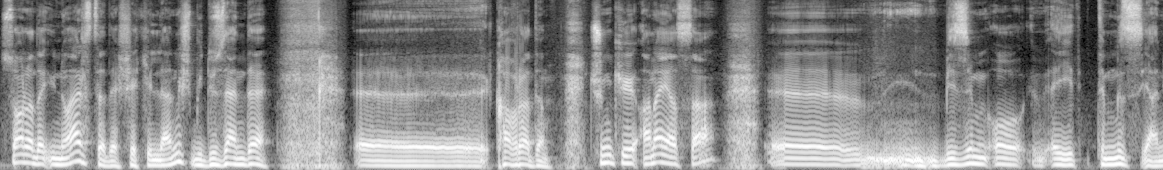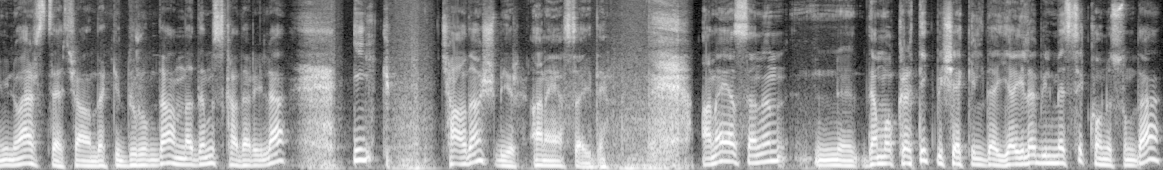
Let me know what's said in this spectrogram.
sonra da üniversitede şekillenmiş bir düzende e, kavradım. Çünkü anayasa e, bizim o eğitimimiz yani üniversite çağındaki durumda anladığımız kadarıyla ilk çağdaş bir anayasaydı. Anayasanın e, demokratik bir şekilde yayılabilmesi konusunda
